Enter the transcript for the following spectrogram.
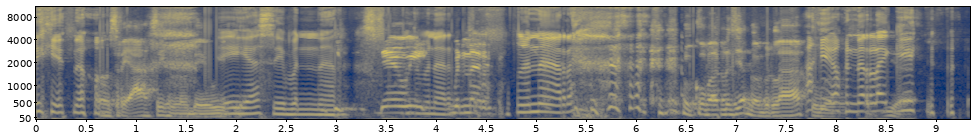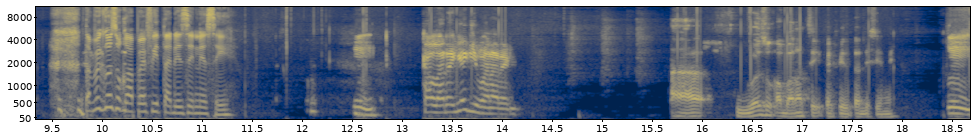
gitu. Oh, Sri Asih loh Dewi. Iya sih bener Dewi, Bener. bener. Bener Hukum manusia nggak berlaku. Iya bener lagi. Tapi gue suka Pevita di sini sih. Hmm. Kalau Rengga gimana Reng? gue suka banget sih Pevita di sini. Hmm.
